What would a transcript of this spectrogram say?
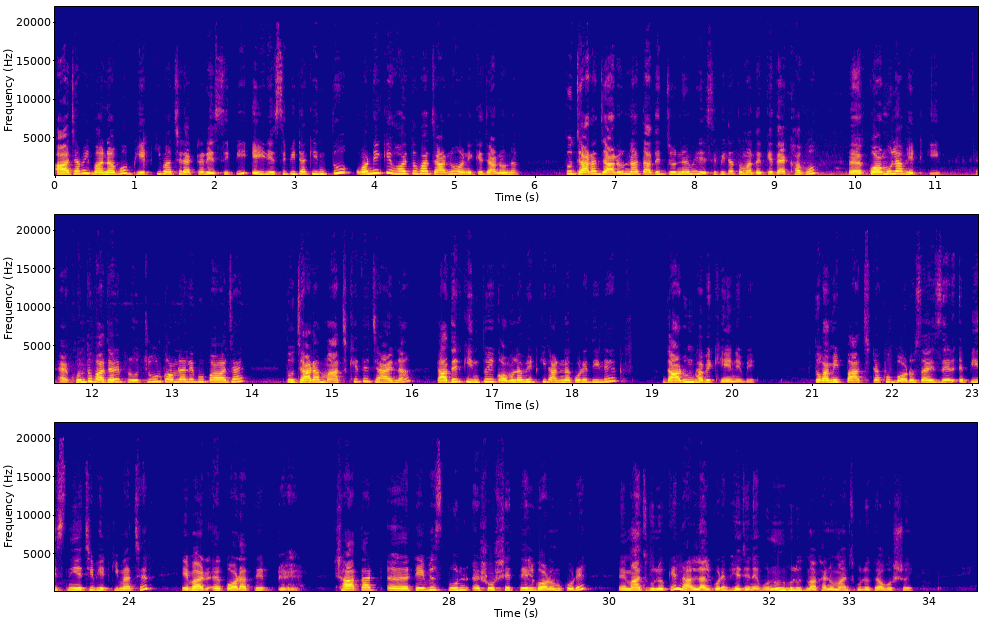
আজ আমি বানাবো ভেটকি মাছের একটা রেসিপি এই রেসিপিটা কিন্তু অনেকে হয়তো বা জানো, অনেকে জানো না। তো যারা জানো না, তাদের জন্য আমি রেসিপিটা তোমাদেরকে দেখাবো কমলা ভেটকি। এখন তো বাজারে প্রচুর কমলা লেবু পাওয়া যায়। তো যারা মাছ খেতে চায় না, তাদের কিন্তু এই কমলা ভেটকি রান্না করে দিলে দারুণভাবে খেয়ে নেবে। তো আমি পাঁচটা খুব বড় সাইজের পিস নিয়েছি ভেটকি মাছের। এবার কড়াতে সাত আট টেবিল স্পুন সর্ষের তেল গরম করে মাছগুলোকে লাল লাল করে ভেজে নেব। নুন, হলুদ মাখানো মাছগুলোকে অবশ্যই।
